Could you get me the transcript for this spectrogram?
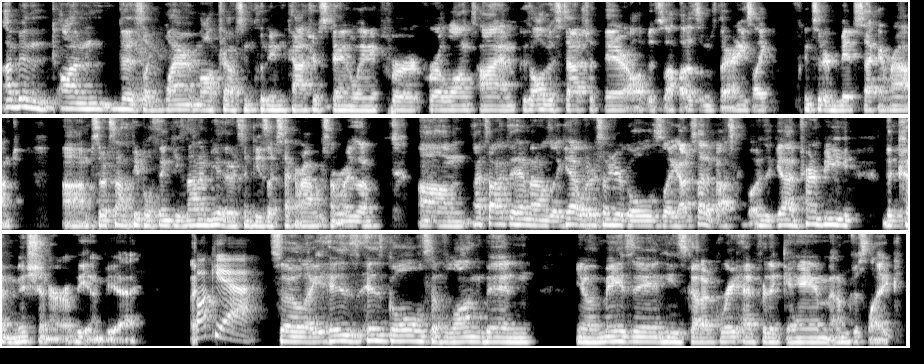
I've been on this like why aren't mock drafts including Cassius Stanley for for a long time because all of his stats are there, all of his athleticism's there, and he's like considered mid second round. Um, so it's not that people think he's not NBA; they think he's like second round for some reason. Um, I talked to him and I was like, "Yeah, what are some of your goals like outside of basketball?" He's like, "Yeah, I'm trying to be the commissioner of the NBA." Fuck yeah. So like his his goals have long been, you know, amazing. He's got a great head for the game, and I'm just like,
